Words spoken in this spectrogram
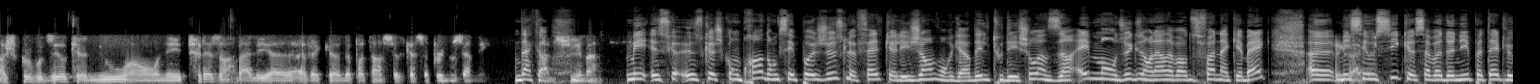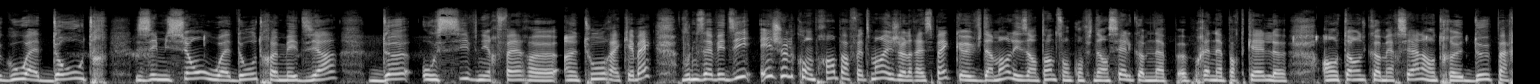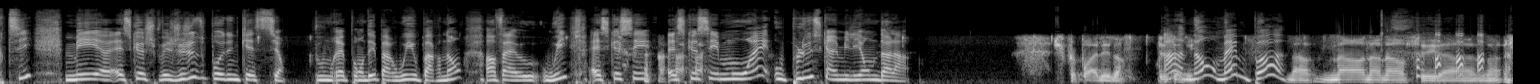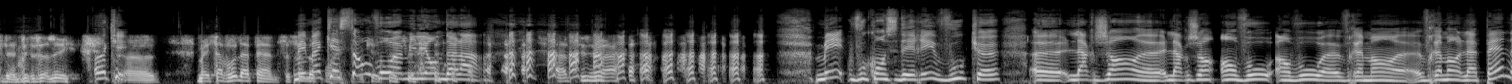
euh, je peux vous dire que nous, on est très emballés euh, avec le potentiel que ça peut nous amener. D'accord. Absolument. Mais ce que, ce que je comprends, donc, c'est pas juste le fait que les gens vont regarder le tout des shows en se disant, eh mon Dieu, qu'ils ont l'air d'avoir du fun à Québec. Euh, mais c'est aussi que ça va donner peut-être le goût à d'autres émissions ou à d'autres médias de aussi venir faire euh, un tour à Québec. Vous nous avez dit, et je le comprends parfaitement et je le respecte, qu'évidemment, les ententes sont confidentielles comme après n'importe quelle euh, entente commerciale entre deux parties. Mais est-ce que je vais juste vous poser une question? Vous me répondez par oui ou par non. Enfin, euh, oui. Est-ce que c'est, est-ce que c'est moins ou plus qu'un million de dollars? Je peux pas aller là. Ah non, même pas. Non, non, non, non, c'est euh, désolé. Ok. Euh, mais ça vaut la peine. mais ma question vaut un million de dollars. Absolument. mais vous considérez vous que euh, l'argent, l'argent en vaut, en vaut vraiment, vraiment la peine?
